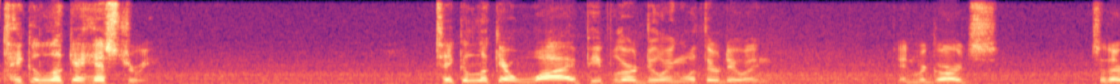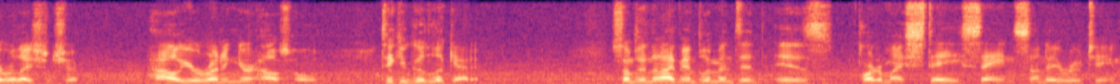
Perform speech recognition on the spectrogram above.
Take a look at history. Take a look at why people are doing what they're doing in regards to their relationship, how you're running your household. Take a good look at it. Something that I've implemented is part of my stay sane Sunday routine.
